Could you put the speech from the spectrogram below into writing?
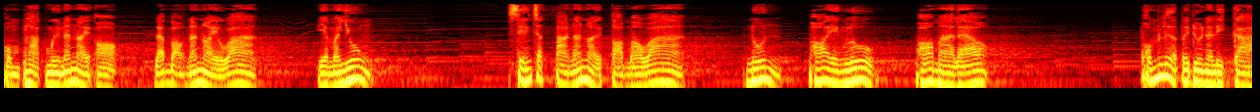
ผมผลักมือน้าหน่อยออก และบอกน้าหน่อยว่า อย่ามายุ่ง เสียงจากปากน้าหน่อยตอบมาว่า นุ่น พ่อเองลูก พ่อมาแล้ว ผมเหลือไปดูนาฬิกา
